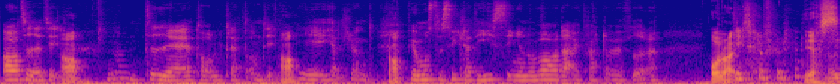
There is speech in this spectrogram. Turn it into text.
Ja 10 till. Ja. 10, 12, 13 till. Ja. Det är helt lugnt. Bra. För jag måste cykla till Hisingen och vara där kvart över fyra. All right. Yes.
